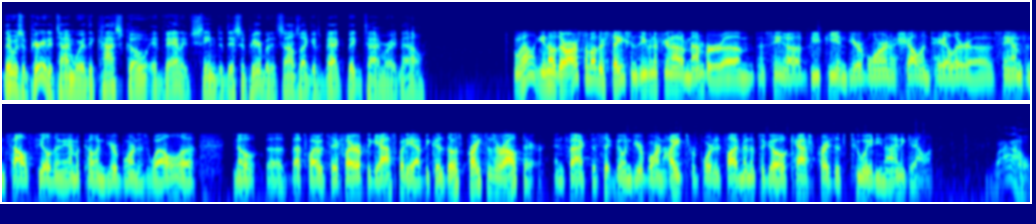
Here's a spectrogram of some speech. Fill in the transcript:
There was a period of time where the Costco advantage seemed to disappear, but it sounds like it's back big time right now. Well, you know, there are some other stations, even if you're not a member. Um, I'm seeing a BP in Dearborn, a Shell in Taylor, uh, Sam's in Southfield, and Amoco in Dearborn as well. Uh, you know, uh, that's why I would say fire up the GasBuddy app because those prices are out there. In fact, the Citgo in Dearborn Heights reported five minutes ago cash price of two eighty nine a gallon. Wow.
